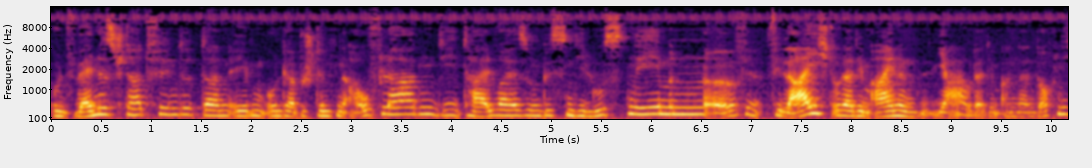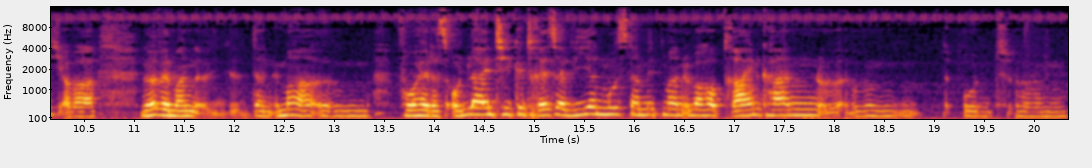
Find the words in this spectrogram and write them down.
und wenn es stattfindet, dann eben unter bestimmten Auflagen, die teilweise ein bisschen die Lust nehmen, äh, vielleicht oder dem einen ja oder dem anderen doch nicht. Aber ne, wenn man dann immer ähm, vorher das Online-Ticket reservieren muss, damit man überhaupt rein kann ähm, und ähm,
